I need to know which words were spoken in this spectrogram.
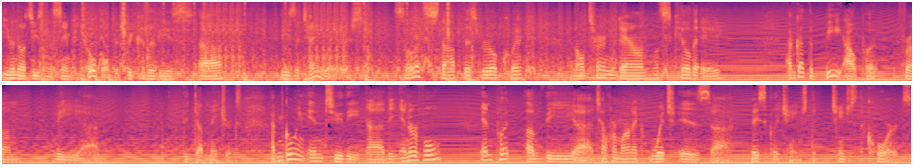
even though it's using the same control voltage because of these uh, these attenuators. So let's stop this real quick, and I'll turn down. Let's kill the A. I've got the B output from the uh, the dub matrix. I'm going into the uh, the interval input of the uh, telharmonic, which is uh, basically change the changes the chords.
